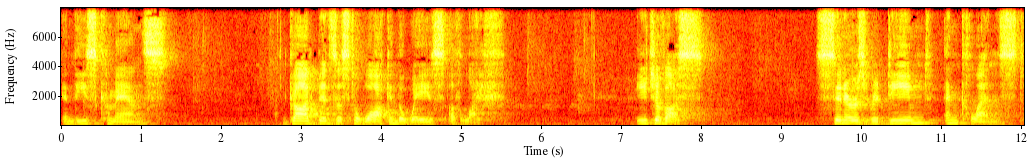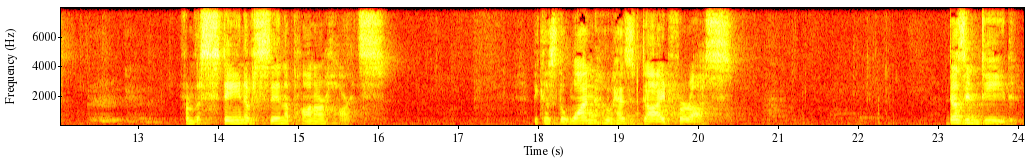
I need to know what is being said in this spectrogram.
in these commands, God bids us to walk in the ways of life. Each of us, sinners redeemed and cleansed from the stain of sin upon our hearts, because the one who has died for us does indeed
